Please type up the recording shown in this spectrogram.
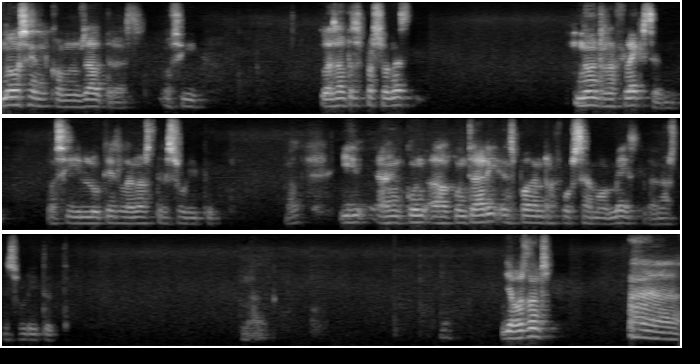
no sent com nosaltres, o sigui, les altres persones no ens reflexen, o sigui, el que és la nostra solitud. Val? I en, al contrari, ens poden reforçar molt més la nostra solitud. Val? Llavors, doncs, eh,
